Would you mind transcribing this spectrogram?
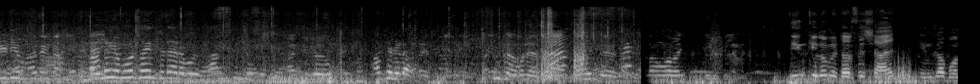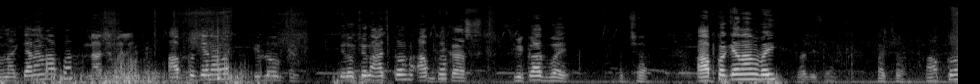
किलोमीटर तीन किलोमीटर से शायद इनका बोलना। क्या नाम है आपका? नाजिम अली। आपका क्या नाम है? त्रिलोचन आज का? आपका? विकास। विकास भाई। अच्छा। आपका क्या नाम है भाई? अच्छा। आपका?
